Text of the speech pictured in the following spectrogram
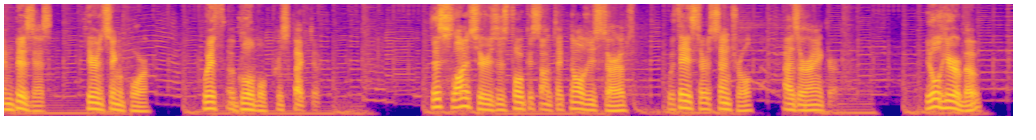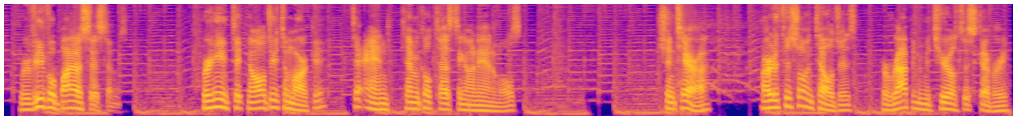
and business here in Singapore with a global perspective. This launch series is focused on technology startups with A-Start Central as our anchor. You'll hear about Revivo Biosystems, bringing technology to market to end chemical testing on animals, Xinterra, artificial intelligence for rapid materials discovery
